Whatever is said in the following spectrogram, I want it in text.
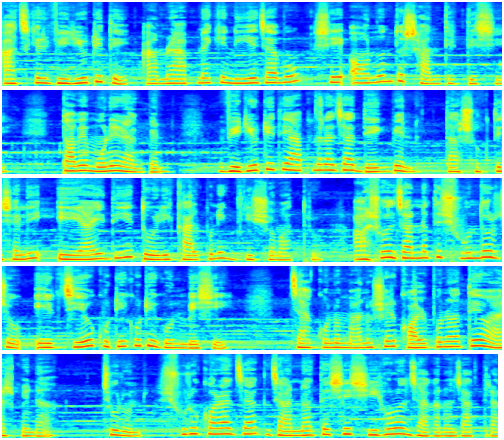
আজকের ভিডিওটিতে আমরা আপনাকে নিয়ে যাব সেই অনন্ত শান্তির দেশে। তবে মনে রাখবেন, ভিডিওটিতে আপনারা যা দেখবেন তা শক্তিশালী এআই দিয়ে তৈরি কাল্পনিক দৃশ্য মাত্র। আসল জান্নাতের সৌন্দর্য এর চেয়েও কোটি কোটি গুণ বেশি, যা কোনো মানুষের কল্পনাতেও আসবে না। চলুন, শুরু করা যাক জান্নাতের সে শিহরণ জাগানো যাত্রা।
